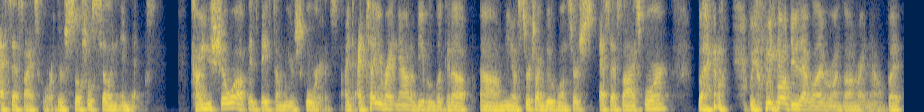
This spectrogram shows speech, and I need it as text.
SSI score, their social selling index. How you show up is based on what your score is. I, I tell you right now to be able to look it up. Um, you know, search on Google and search SSI score, but we, we won't do that while everyone's on right now. But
